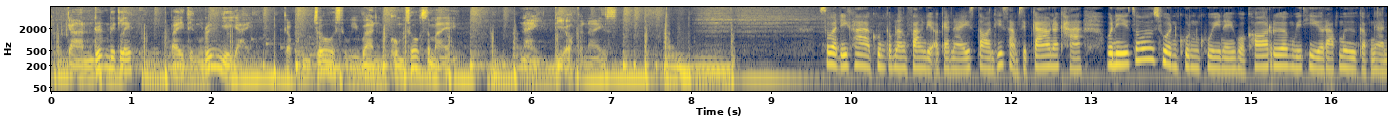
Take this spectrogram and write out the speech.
ัดการเรื่องเล็กๆ ไปถึงเรื่องใหญ่ๆ กับคุณโจชวีวันคงโชคสมัย ใน The Organize สวัสดีค่ะ คุณกำลังฟัง The Organize ตอนที่ 39 นะคะ วันนี้โจชวนคุณคุยในหัวข้อเรื่องวิธีรับมือกับงาน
